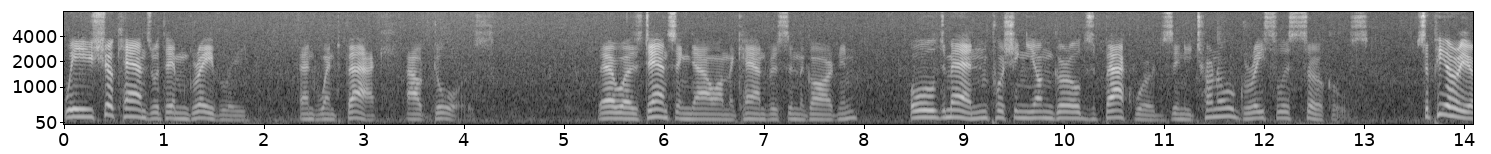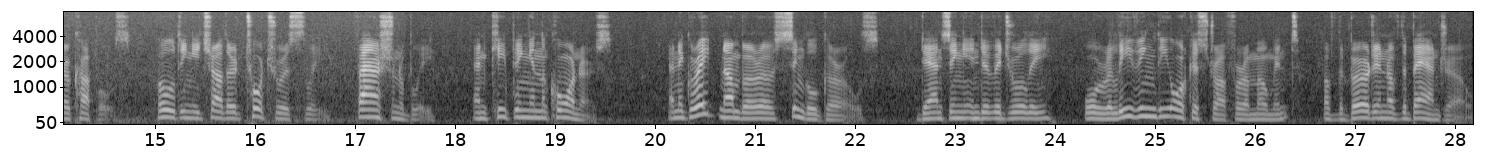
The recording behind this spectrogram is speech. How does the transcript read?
We shook hands with him gravely and went back outdoors. There was dancing now on the canvas in the garden, old men pushing young girls backwards in eternal graceless circles, superior couples holding each other tortuously, fashionably, and keeping in the corners, and a great number of single girls, dancing individually or relieving the orchestra for a moment of the burden of the banjo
